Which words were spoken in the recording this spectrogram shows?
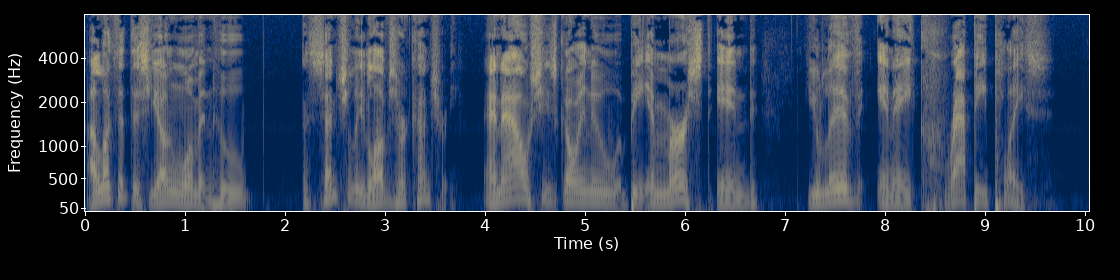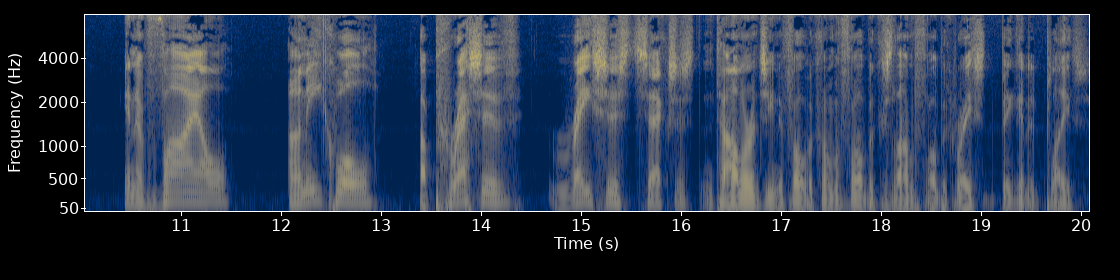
I looked at this young woman who essentially loves her country, and now she's going to be immersed in you live in a crappy place, in a vile, unequal, oppressive, racist, sexist, intolerant, xenophobic, homophobic, Islamophobic, racist, bigoted place.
